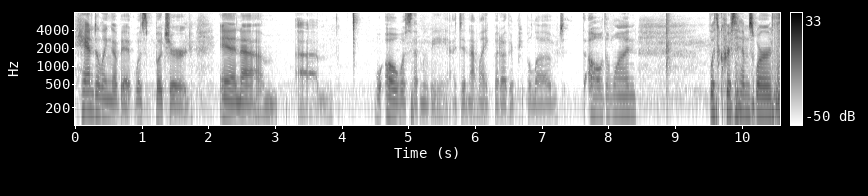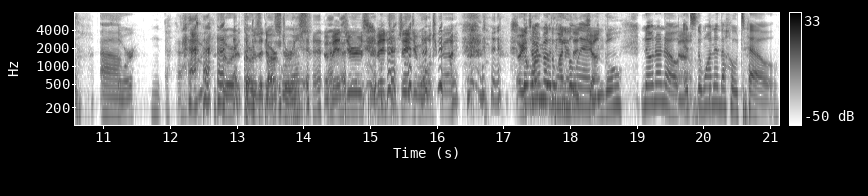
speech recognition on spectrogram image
handling of it was butchered, and um, um, oh, what's that movie I did not like but other people loved? Oh, the one with Chris Hemsworth. Um, Thor. Thor, Thor the Dark World, Avengers, Avengers Age of Ultron. Are you The talking about the with one in the Lynn. jungle? No, no, no. Oh. It's the one in the hotel,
